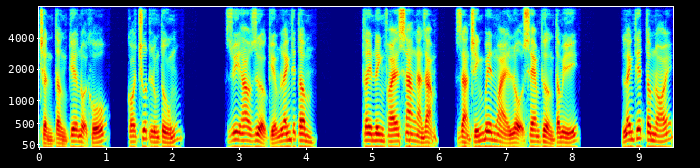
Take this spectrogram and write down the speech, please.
trần tầng kia nội khố, có chút lúng túng. Duy hao rửa kiếm lãnh thiết tâm. Tây Ninh phái sang ngàn dặm, giản chính bên ngoài lộ xem thường tâm ý. Lãnh thiết tâm nói,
